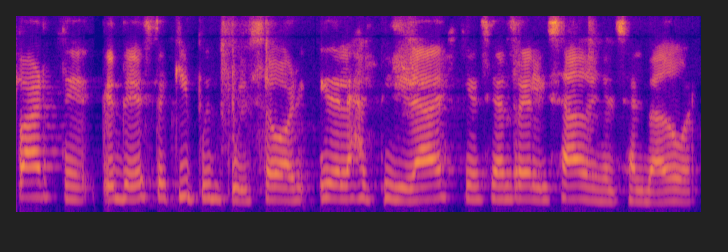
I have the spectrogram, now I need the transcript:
parte de este equipo impulsor y de las actividades que se han realizado en El Salvador?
